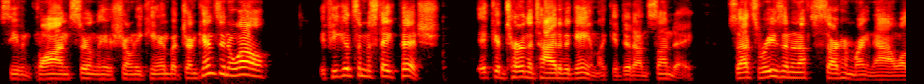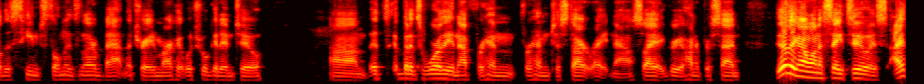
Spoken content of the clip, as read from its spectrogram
Steven Kwan certainly has shown he can, but Jhonkensy Noel, if he gets a mistake pitch, it could turn the tide of a game like it did on Sunday. So that's reason enough to start him right now while this team still needs another bat in the trade market, which we'll get into. Um, it's but it's worthy enough for him for him to start right now. So I agree 100. percent The other thing I want to say too is I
